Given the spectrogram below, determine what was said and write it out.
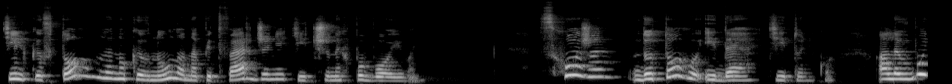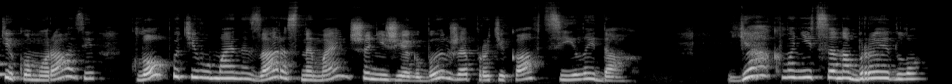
тільки втомлено кивнула на підтвердження тітчиних побоювань. Схоже, до того іде, тітонько, але в будь-якому разі клопотів у мене зараз не менше, ніж якби вже протікав цілий дах. Як мені це набридло,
